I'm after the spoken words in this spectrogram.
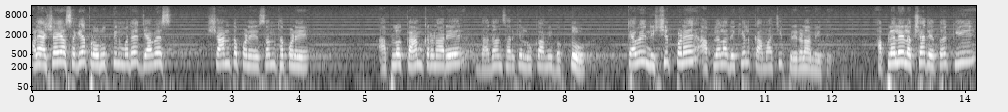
आणि अशा या सगळ्या प्रवृत्तींमध्ये ज्यावेळेस शांतपणे संथपणे आपलं काम करणारे दादांसारखे लोक आम्ही बघतो त्यावेळी निश्चितपणे आपल्याला देखील कामाची प्रेरणा मिळते. आपल्यालाही लक्षात येतं की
